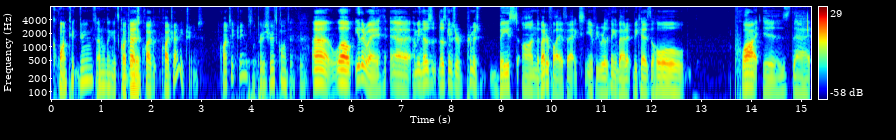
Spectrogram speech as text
Quantic Dreams. I don't think it's I thought it was Quadratic. quad- quadratic Dreams. Quantic Dreams. I'm pretty sure it's Quantic. but- Uh, well, either way, uh, I mean those those games are pretty much based on the butterfly effect, if you really think about it, because the whole plot is that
